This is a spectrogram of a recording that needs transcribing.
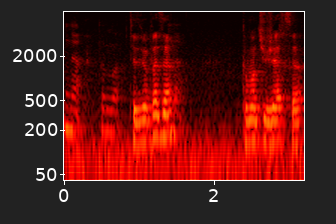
Non, pas moi. tu te fais pas ça? Non. Comment tu gères ça?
